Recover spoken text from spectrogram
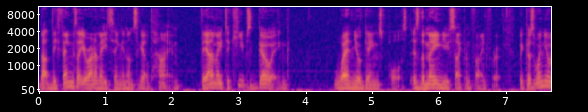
that the things that you're animating in unscaled time, the animator keeps going when your game's paused is the main use I can find for it. Because when you're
